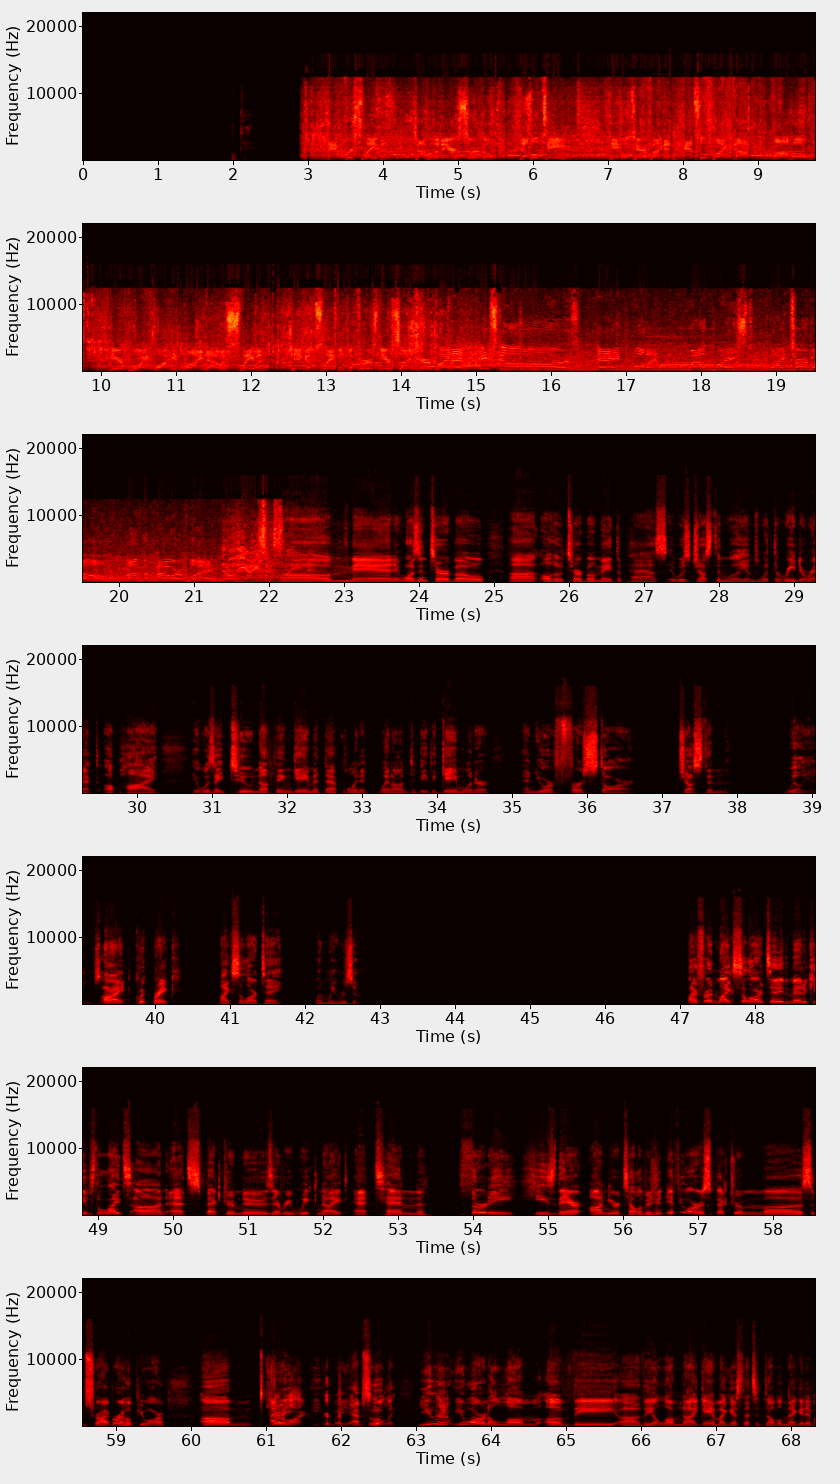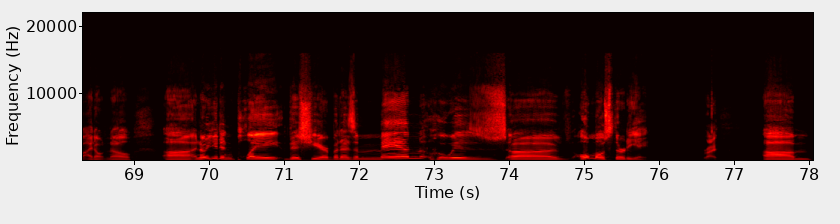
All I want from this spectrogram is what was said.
Okay. Back for Slavin. Top of the near circle. Double T. Teuvo Teravainen hassled by Copp. Aho. Near point. Walking the line now is Slavin. Jaccob Slavin to first near side. Teravainen. He scores! A bullet. Well placed by Turbo on the power play. You know, the ice and Slavin. Oh man, it wasn't Turbo. Uh, although Turbo made the pass, it was Justin Williams with the redirect up high. It was a two nothing game at that point. It went on to be the game winner and your first star, Justin Williams. All right, quick break. Mike Solarte when we resume. My friend Mike Solarte, the man who keeps the lights on at Spectrum News every weeknight at 10:30. He's there on your television. If you are a Spectrum uh, subscriber, I hope you are. Um, So know do you- I. you- absolutely. You Yeah. you are an alum of the uh, the alumni game. I guess that's a double negative. I don't know. Uh, I know you didn't play this year, but as a man who is uh, almost 38, Right. um,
